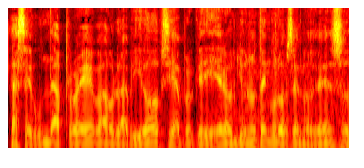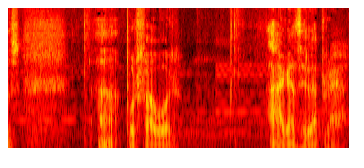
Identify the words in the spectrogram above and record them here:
la segunda prueba o la biopsia porque dijeron, yo no tengo los senos densos, ah, por favor, háganse la prueba.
